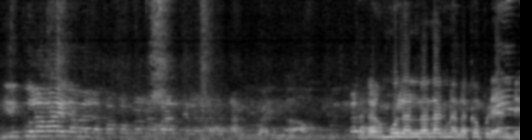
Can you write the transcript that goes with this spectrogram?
ही तुला वाहिला मला पप्पा मला वाद केला तेव्हा चांगली वाहिली तर मुलांना लग्नाला कपडे आणले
